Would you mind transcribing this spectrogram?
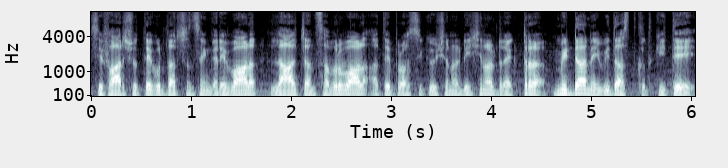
ਸਿਫਾਰਿਸ਼ ਉੱਤੇ ਗੁਰਦਰਸ਼ਨ ਸਿੰਘ ਗਰੇਵਾਲ ਲਾਲਚੰਦ ਸਬਰਵਾਲ ਅਤੇ ਪ੍ਰੋਸੀਕਿਊਸ਼ਨ ਐਡੀਸ਼ਨਲ ਡਾਇਰੈਕਟਰ ਮਿੱਡਾ ਨੇ ਵੀ ਦਸਤਖਤ ਕੀਤੇ।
